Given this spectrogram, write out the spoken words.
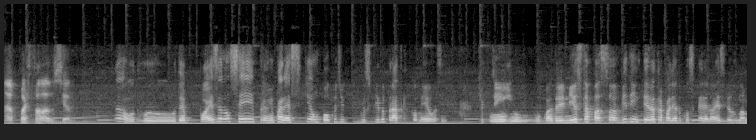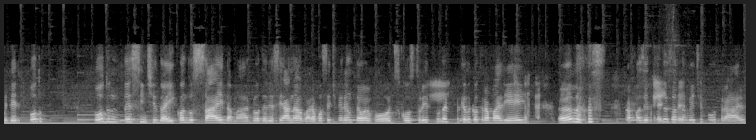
Ah, pode falar, Luciano. Não, o, o The Boys eu não sei, pra mim parece que é um pouco de cuspir do prato que comeu, assim. Tipo, o, o quadrinista passou a vida inteira trabalhando com super-heróis, fez o nome dele todo, todo nesse sentido aí. Quando sai da Marvel, deve ser, ah não, agora eu vou ser diferentão, eu vou desconstruir Sim. tudo aquilo que eu trabalhei anos pra fazer tudo É aí. exatamente o contrário.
